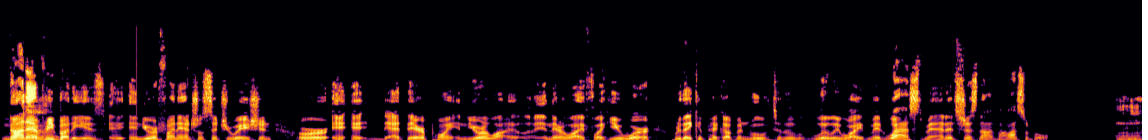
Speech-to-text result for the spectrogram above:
Not Yeah. everybody is in your financial situation or i i at their point in your li- in their life like you were, where they can pick up and move to the lily white Midwest. Man, it's just not possible. And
